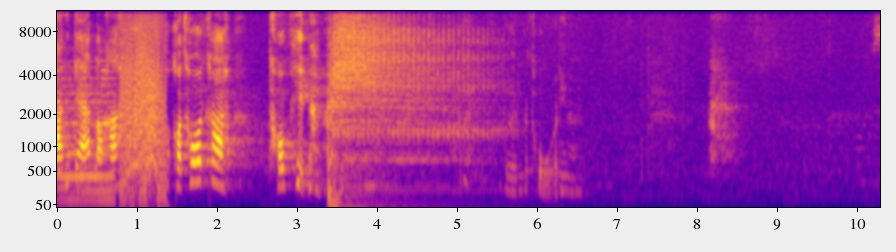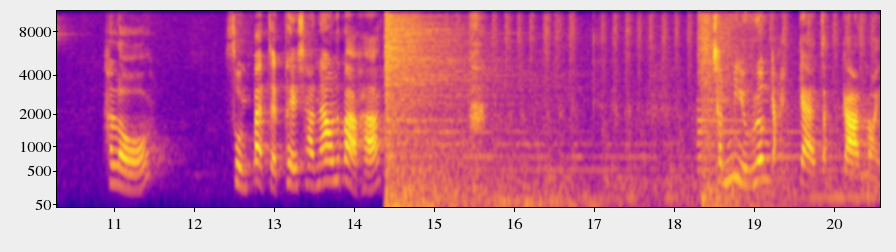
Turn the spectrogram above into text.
ร้านแก๊สเหรอคะ ขอโทษค่ะโทรผิดเบิร์นก็ถูกแล้วนี่นะ ฮัลโหล 087 Play Channel หรือเปล่าคะ ฉันมีเรื่องอยากให้แกจัดการหน่อย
